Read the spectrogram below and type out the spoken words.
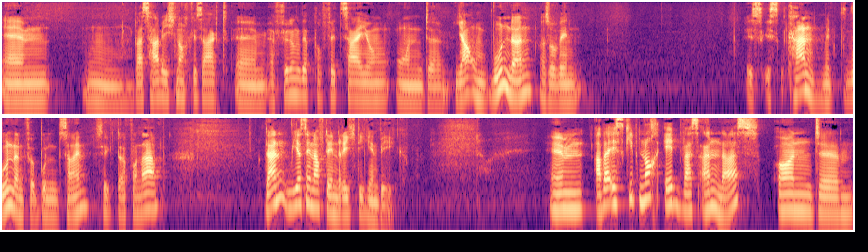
ähm, hm, was habe ich noch gesagt? Ähm, Erfüllung der Prophezeiung und äh, ja, um Wundern, also wenn es, es kann mit Wundern verbunden sein, das hängt davon ab, dann wir sind auf dem richtigen Weg. Ähm, aber es gibt noch etwas anders und ähm,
